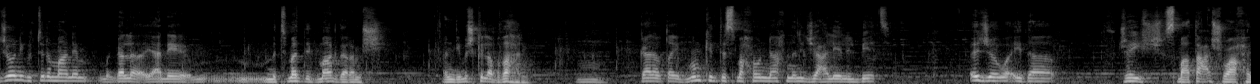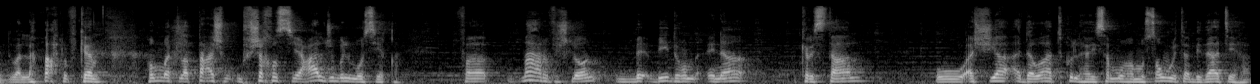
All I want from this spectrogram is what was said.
جوني قلت لهم أنا قال يعني متمدد ما أقدر أمشي. عندي مشكلة بظهري. قالوا طيب ممكن تسمحوا لنا إحنا نجي عليه للبيت؟ اجوا وإذا جيش 17 واحد ولا ما أعرف كم هم 13 شخص يعالجوا بالموسيقى. فما أعرف شلون بيدهم إناء كريستال وأشياء أدوات كلها يسموها مصوتة بذاتها.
